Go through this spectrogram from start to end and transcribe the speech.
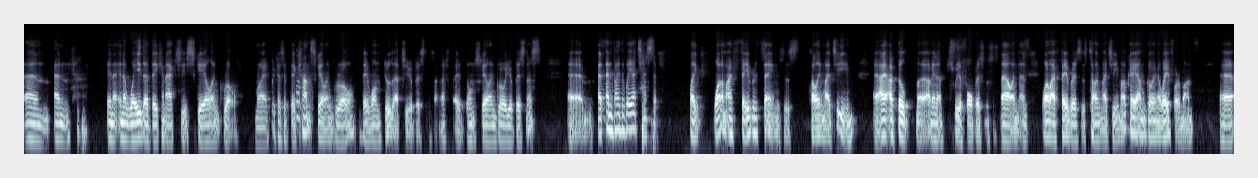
and and in a, in a way that they can actually scale and grow right? Because if they can't scale and grow they won't do that to your business. And if they don't scale and grow your business um, and, and by the way i test it. Like one of my favorite things is telling my team I, have built, uh, I mean, uh, three or four businesses now, and, and one of my favorites is telling my team, okay, I'm going away for a month. Uh,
